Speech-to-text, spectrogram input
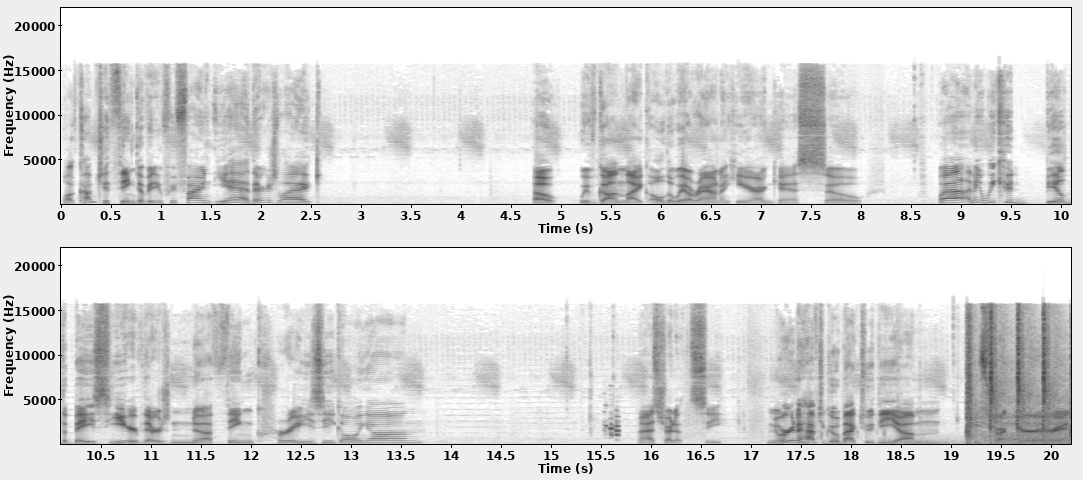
Well, come to think of it, if we find... Yeah, there's like... Oh, we've gone like all the way around here, I guess, so... Well, I mean, we could build the base here if there's nothing crazy going on. Let's try to see. I mean, we're gonna have to go back to the um, constructor and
